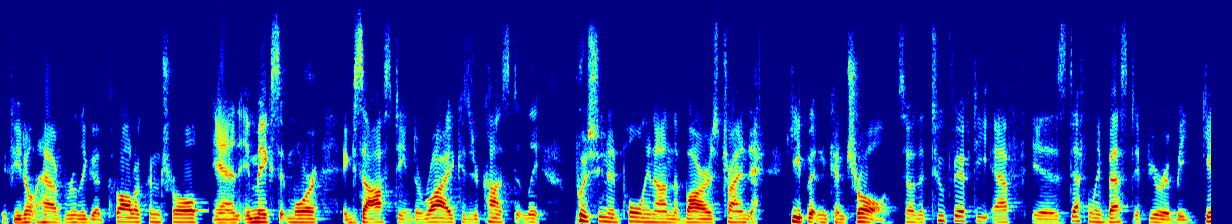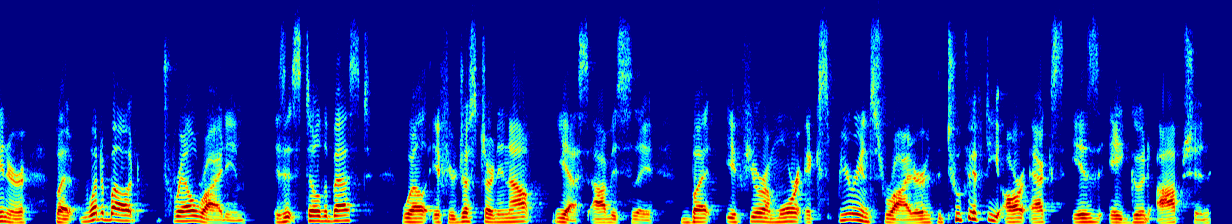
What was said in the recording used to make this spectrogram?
if you don't have really good throttle control, and it makes it more exhausting to ride because you're constantly pushing and pulling on the bars trying to keep it in control. So the 250F is definitely best if you're a beginner, but what about trail riding? Is it still the best? Well, if you're just starting out, yes, obviously. But if you're a more experienced rider, the 250RX is a good option,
